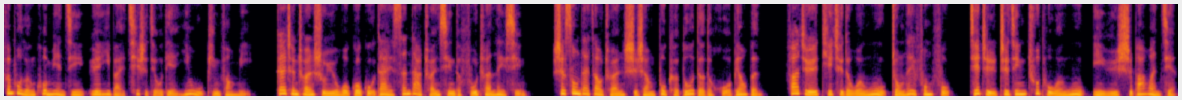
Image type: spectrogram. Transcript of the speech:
分布轮廓面积约一百七十九点一五平方米。该沉船属于我国古代三大船型的浮船类型，是宋代造船史上不可多得的活标本。发掘提取的文物种类丰富，截止至今出土文物已逾十八万件，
